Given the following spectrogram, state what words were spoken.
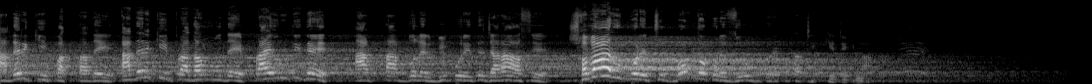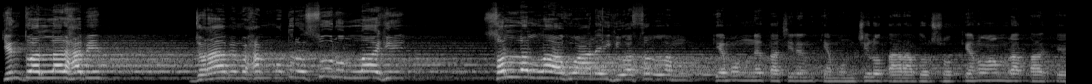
তাদের কি পাত্তা দেয়, তাদের কি প্রাধান্য দেয় প্রায়োরিটি দেয়, আর তার দলের বিপরীতে যারা আছে, সবার উপরে চুপ বন্ধ করে জুলুম করে কথা ঠিক কি, ঠিক না। কিন্তু আল্লাহর হাবিব, জনাবে মোহাম্মদ রসুল্লাহি সাল্লাল্লাহু আলাইহি ওয়াসাল্লাম কেমন নেতা ছিলেন, কেমন ছিল তার আদর্শ, কেন আমরা তাকে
